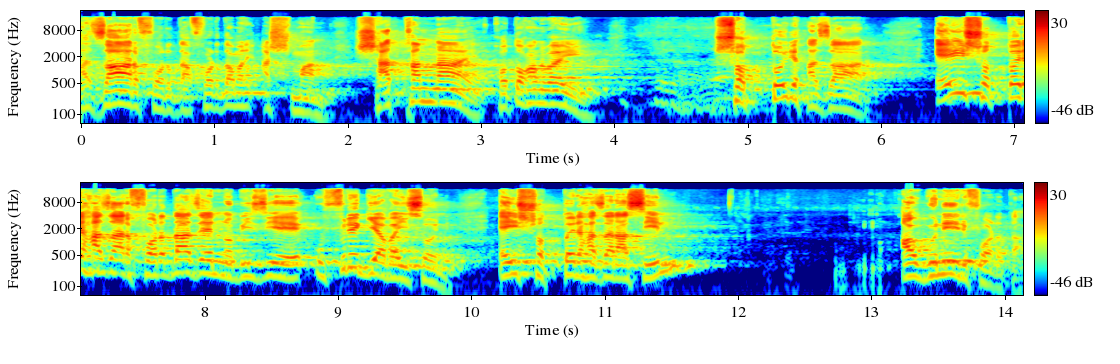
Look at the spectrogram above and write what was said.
হাজার ফর্দা। ফর্দা মানে আসমান। সাতখান নাই। কতখান ভাই? সত্তর হাজার। এই সত্তর হাজার ফর্দা যে নবীজিয়ে উফরে গিয়া বাইছন এই সত্তর হাজার আছিল আগুনির ফর্দা।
